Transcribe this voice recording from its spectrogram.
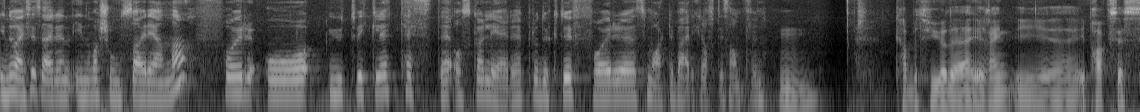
Innoasis er en innovasjonsarena for å utvikle, teste og skalere produkter for smarte, bærekraftige samfunn. Mm. Hva betyr det i, i, i, praksis?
